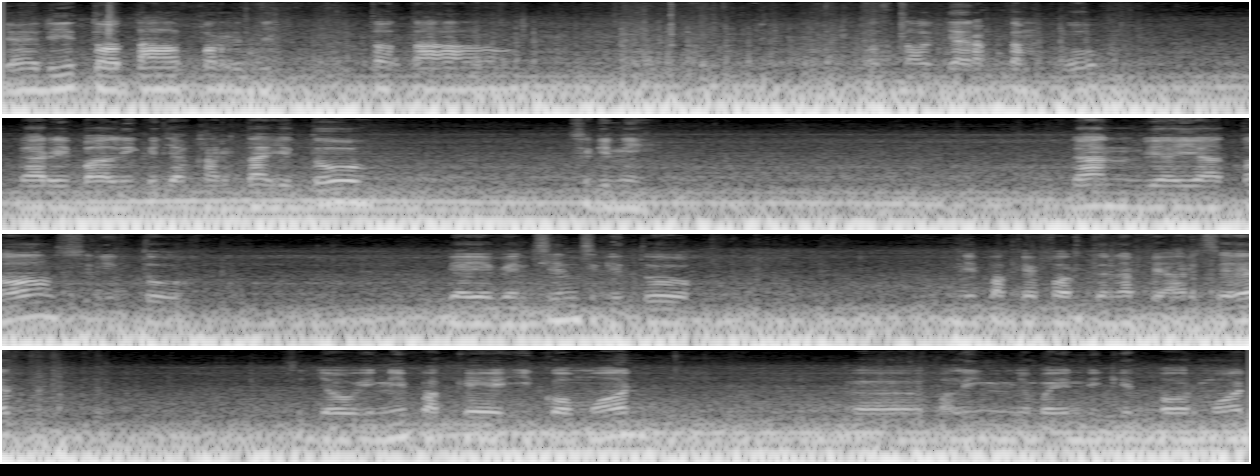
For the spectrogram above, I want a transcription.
jadi total per total total jarak tempuh dari Bali ke Jakarta itu segini dan biaya tol segitu. Biaya bensin segitu. Ini pakai Fortuner PRZ sejauh ini pakai Eco Mode Eh, paling nyobain dikit Power Mode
